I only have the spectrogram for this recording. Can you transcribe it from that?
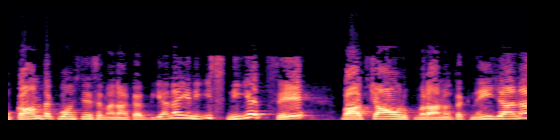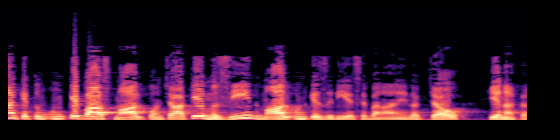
حکام تک پہنچنے سے منع کر دیا نا یعنی اس نیت سے بادشاہوں اور حکمرانوں تک نہیں جانا کہ تم ان کے پاس مال پہنچا کے مزید مال ان کے ذریعے سے بنانے لگ جاؤ۔ یہ نہ کر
